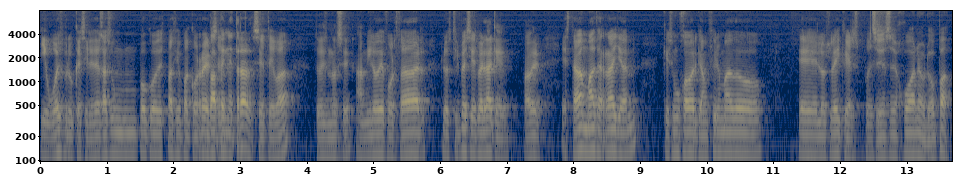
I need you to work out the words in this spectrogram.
Y Westbrook, que si le dejas un poco de espacio para correr, Va a se- penetrar. se te va. Entonces, no sé, a mí lo de forzar los triples, sí es verdad que, a ver, estaba Matt Ryan, que es un jugador que han firmado eh, los Lakers, pues Sí, ese juega en Europa.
